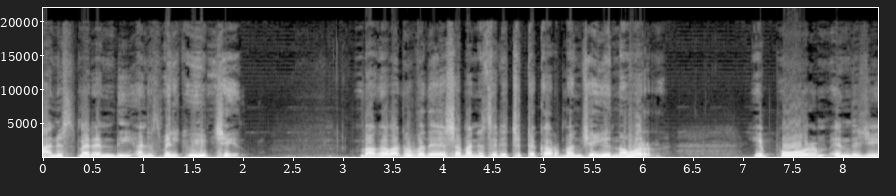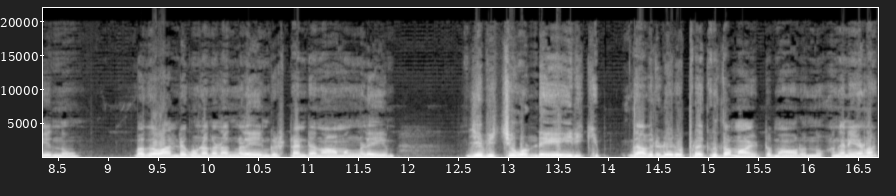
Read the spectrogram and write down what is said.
അനുസ്മരന്തി അനുസ്മരിക്കുകയും ചെയ്യുന്നു. ഭഗവത് ഉപദേശം അനുസരിച്ചിട്ട് കർമ്മം ചെയ്യുന്നവർ എപ്പോഴും എന്ത് ചെയ്യുന്നു? ഭഗവാന്റെ ഗുണഗണങ്ങളെയും കൃഷ്ണന്റെ നാമങ്ങളെയും ജപിച്ചുകൊണ്ടേയിരിക്കും. ഇത് അവരുടെ ഒരു പ്രകൃതമായിട്ട് മാറുന്നു. അങ്ങനെയാണ്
